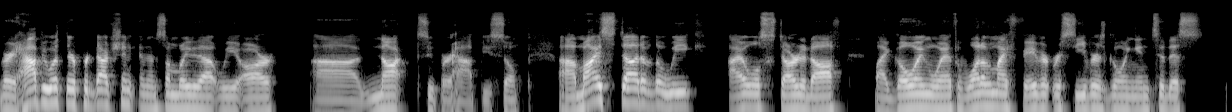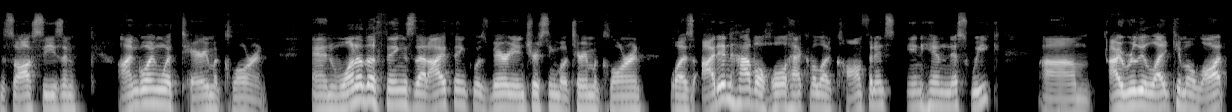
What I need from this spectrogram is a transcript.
very happy with their production, and then somebody that we are uh, not super happy. So, uh, my stud of the week, I will start it off by going with one of my favorite receivers going into this this off season. I'm going with Terry McLaurin. And one of the things that I think was very interesting about Terry McLaurin was I didn't have a whole heck of a lot of confidence in him this week. Um, I really like him a lot,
